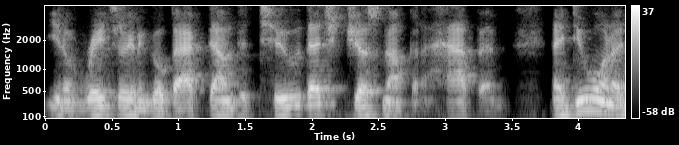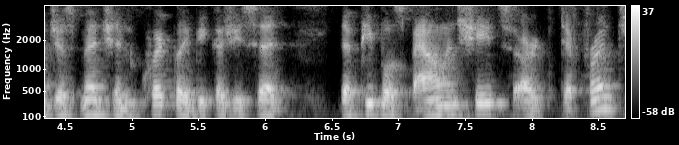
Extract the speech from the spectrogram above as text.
you know rates are going to go back down to two, that's just not going to happen. And I do want to just mention quickly because you said that people's balance sheets are different.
